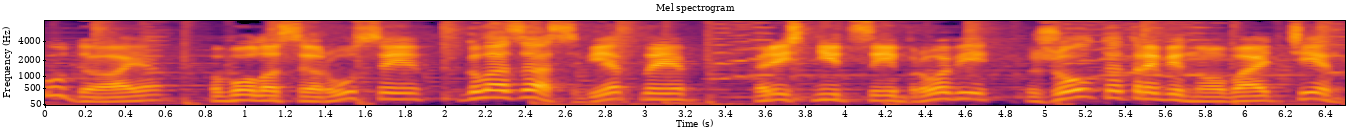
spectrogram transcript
худая, волосы русые, глаза светлые, ресницы и брови желто-травяного оттенка.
